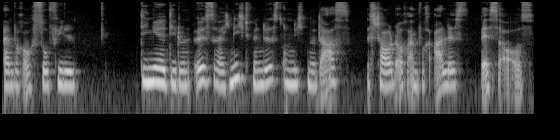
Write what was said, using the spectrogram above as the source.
einfach auch so viel Dinge, die du in Österreich nicht findest und nicht nur das. Es schaut auch einfach alles besser aus.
